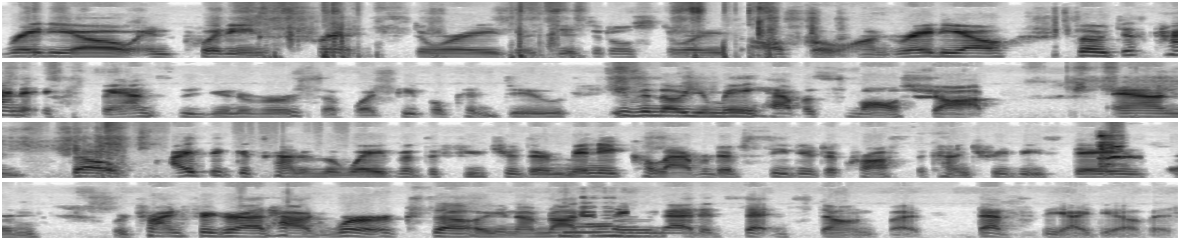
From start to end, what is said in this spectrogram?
radio and putting print stories or digital stories also on radio. So it just kind of expands the universe of what people can do, even though you may have a small shop And so I think it's kind of the wave of the future. There are many collaboratives seated across the country these days, and we're trying to figure out how it works. So, you know, I'm not yeah. saying that it's set in stone, but that's the idea of it.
